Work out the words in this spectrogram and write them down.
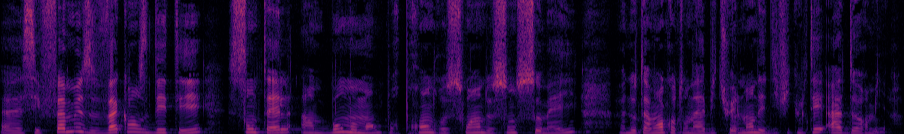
Euh, ces fameuses vacances d'été sont-elles un bon moment pour prendre soin de son sommeil, euh, notamment quand on a habituellement des difficultés à dormir?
